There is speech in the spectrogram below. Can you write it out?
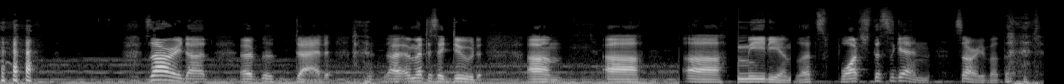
Sorry, Dad. Uh, dad. I meant to say dude. Um. Uh. Uh. Medium. Let's watch this again. Sorry about that.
